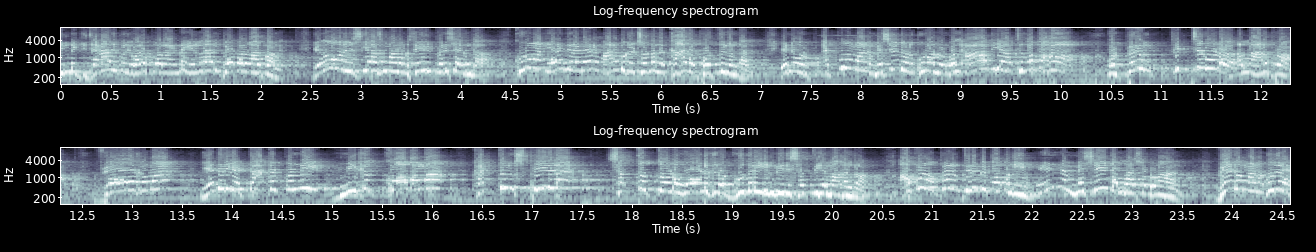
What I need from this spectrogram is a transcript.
இன்னைக்கு ஜனாதிபதி வரப்போறாங்கன்னா எல்லாரும் பேப்பர் பார்ப்பாங்க ஏதோ ஒரு வித்தியாசமான ஒரு செய்தி பெருசா இருந்தா குருவான் இறங்குற நேரம் அரபுகள் சொன்னாங்க காதை பொத்துனாங்க என்ன ஒரு அற்புதமான மெசேஜோட குருவான் ஒரு ஆதியாத்து ஒரு பெரும் பிக்சரோட அல்லாஹ் அனுப்புறான். வேகமா எதிரியை டார்கெட் பண்ணி மிக கோபமா கொஞ்சம் ஸ்பீட சத்தத்தோட ஓடுகிற குதிரையின் மீது சத்தியமாகன்றான் அவ்வளவு பேரும் திரும்பி பார்ப்பாங்க என்ன மெசேஜ் அல்லா சொல்றான்? வேகமான குதிரை.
